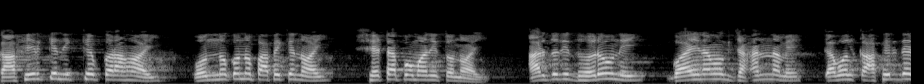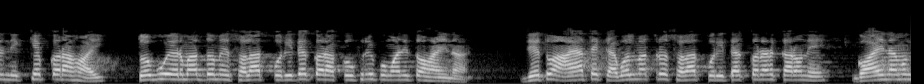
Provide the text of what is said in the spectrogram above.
কাফিরকে নিক্ষেপ করা হয়, অন্য কোনো পাপেকে নয়, সেটা প্রমাণিত নয়। আর যদি ধরেও নেই, গয় নামক জাহান নামে কেবল কাফিরদের নিক্ষেপ করা হয়, তবু এর মাধ্যমে সলাৎ পরিত্যাগ করা কুফরি প্রমাণিত হয় না। যেহেতু আয়াতে কেবলমাত্র সলাৎ পরিত্যাগ করার কারণে গয় নামক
